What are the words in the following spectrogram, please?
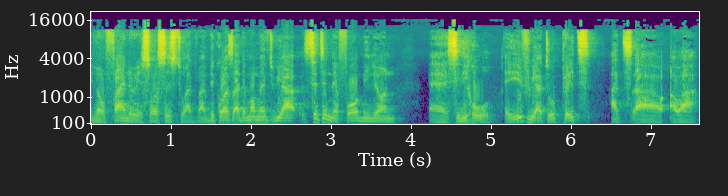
you know, find the resources to advance. Because at the moment we are sitting in a 4 million uh, city hole. If we are to operate at uh, our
